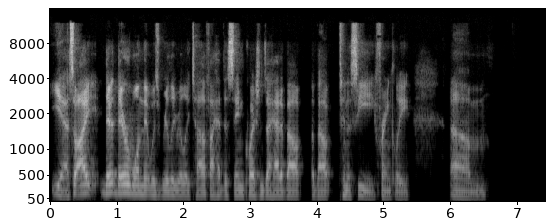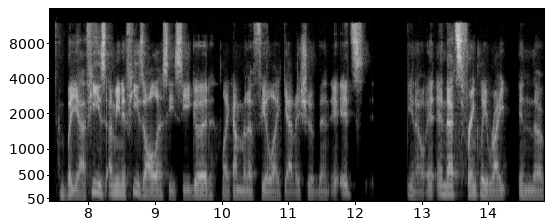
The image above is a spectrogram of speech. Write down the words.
yeah, so I they're they're one that was really really tough. I had the same questions I had about about Tennessee, frankly. Um, but yeah, if he's, I mean, if he's all SEC good, like I'm gonna feel like yeah, they should have been. It's, you know, and, and that's frankly right in the,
